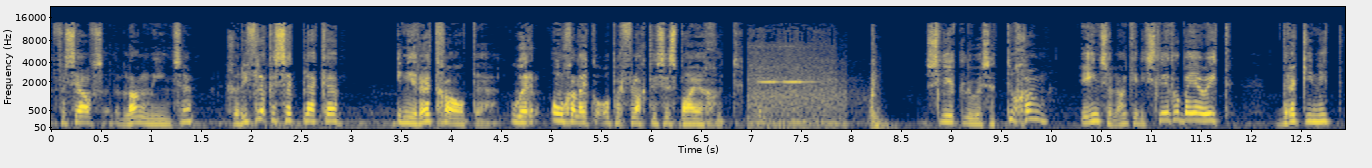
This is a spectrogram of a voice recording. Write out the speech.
vir selfs lang mense, gerieflike sitplekke en die ritgehalte oor ongelyke oppervlaktes is baie goed. Sleutellose toegang en solank jy die sleutel by jou het, druk jy net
